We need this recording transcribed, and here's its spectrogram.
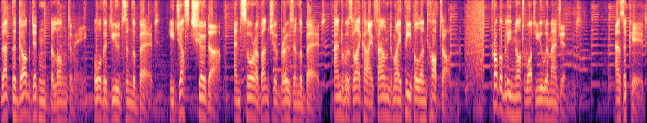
that the dog didn't belong to me or the dudes in the bed. He just showed up and saw a bunch of bros in the bed and was like I found my people and hopped on. Probably not what you imagined. As a kid,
